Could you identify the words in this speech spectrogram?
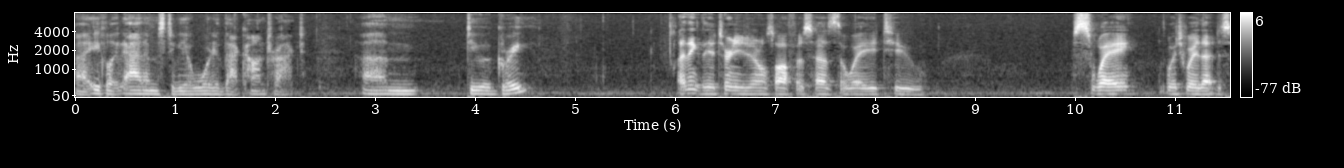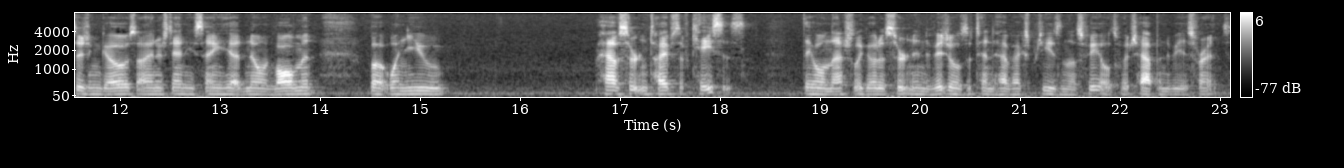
uh, Eglet Adams to be awarded that contract. Um, do you agree? I think the Attorney General's office has the way to sway which way that decision goes. I understand he's saying he had no involvement, but when you have certain types of cases, they will naturally go to certain individuals that tend to have expertise in those fields, which happen to be his friends.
